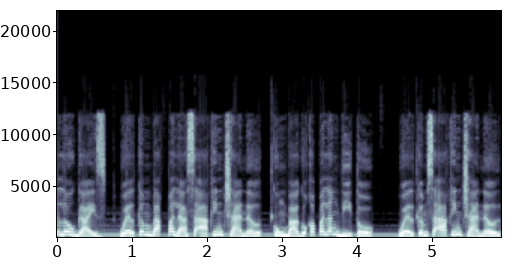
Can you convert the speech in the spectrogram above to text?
Hello guys, welcome back pala sa aking channel, kung bago ka pa lang dito. Welcome sa aking channel,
